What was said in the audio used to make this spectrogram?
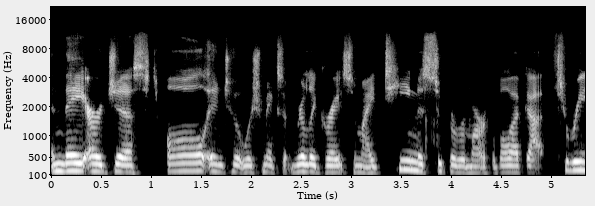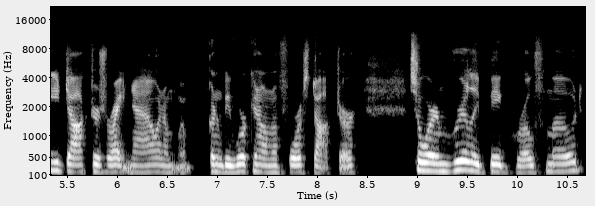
and they are just all into it, which makes it really great. So my team is super remarkable. I've got three doctors right now, and I'm going to be working on a fourth doctor. So we're in really big growth mode,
